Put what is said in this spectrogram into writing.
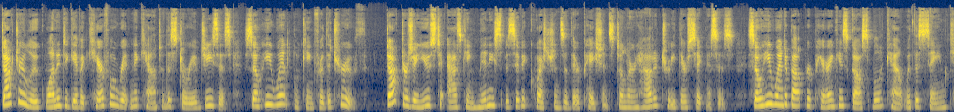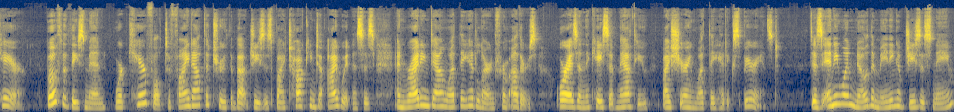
Dr. Luke wanted to give a careful written account of the story of Jesus, so he went looking for the truth. Doctors are used to asking many specific questions of their patients to learn how to treat their sicknesses, so he went about preparing his gospel account with the same care. Both of these men were careful to find out the truth about Jesus by talking to eyewitnesses and writing down what they had learned from others, or, as in the case of Matthew, by sharing what they had experienced. Does anyone know the meaning of Jesus' name?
